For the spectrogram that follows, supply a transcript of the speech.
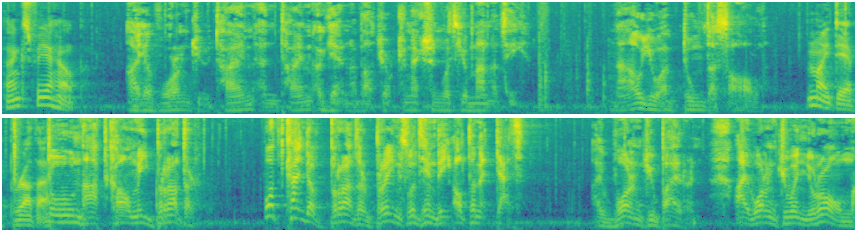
Thanks for your help. I have warned you time and time again about your connection with humanity. Now you have doomed us all. My dear brother. Do not call me brother. What kind of brother brings with him the ultimate death? I warned you, Byron. I warned you in Rome.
